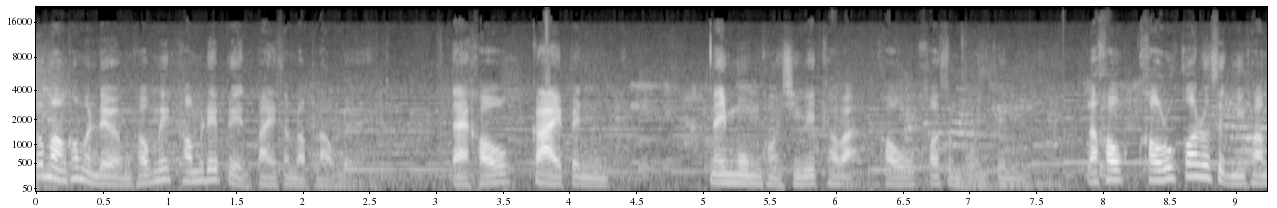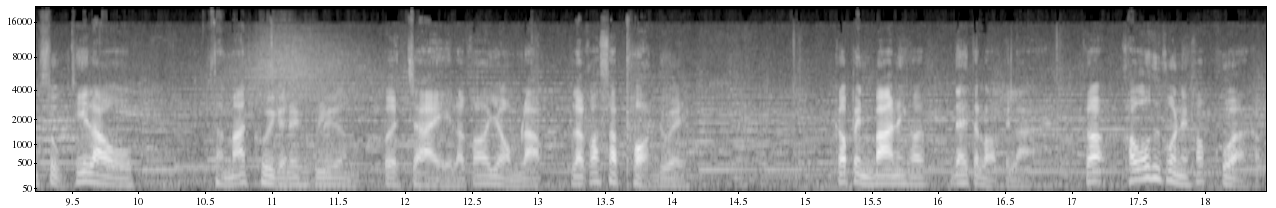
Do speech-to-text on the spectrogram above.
ก็มองเขาเหมือนเดิมเขาไม่เขาไม่ได้เปลี่ยนไปสำหรับเราเลย แต่เขากลายเป็นในมุมของชีวิตเขาอะเขาเขาสมบูรณ์ขึ้น แล้วเขาเขาก็รู้สึกมีความสุขที่เรา สามารถคุยกันได้ทุกเรื่อง เปิดใจแล้วก็ยอมรับแล้วก็ซัพพอร์ตด้วย ก็เป็นบ้านให้เขาได้ตลอดเวลา ก็เขาก็คือคนในครอบครัวครับ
